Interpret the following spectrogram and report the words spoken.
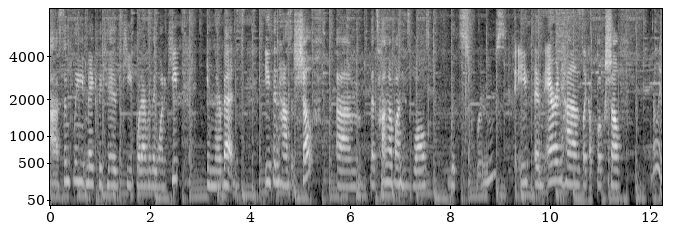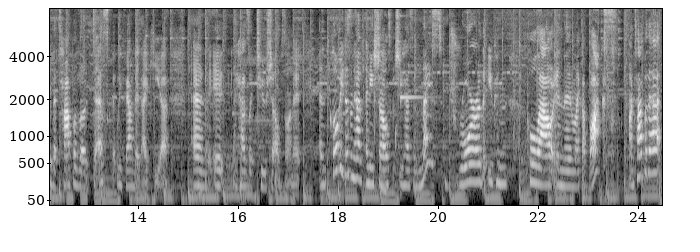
uh, simply make the kids keep whatever they want to keep in their beds. Ethan has a shelf um, that's hung up on his walls with screws. And Aaron has like a bookshelf, really the top of a desk that we found at Ikea. And it has like two shelves on it. And Chloe doesn't have any shelves, but she has a nice drawer that you can pull out and then like a box on top of that.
